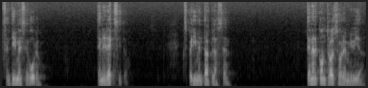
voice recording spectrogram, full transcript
sentirme seguro, tener éxito, experimentar placer, tener control sobre mi vida,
